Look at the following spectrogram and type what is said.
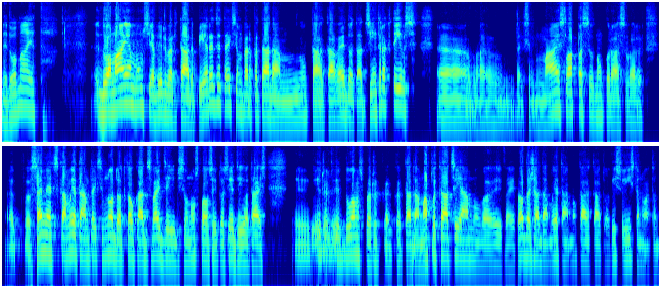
nedomājat domājam, mums jau ir tāda pieredze, teiksim, par, par tādām, nu, kā, kā veidot tādas interaktīvas teiksim, mājaslapas, nu, kurās var saimnieciskām lietām teiksim, nodot kaut kādas vajadzības un uzklausīt tos iedzīvotājus. Ir, ir domas par kādām aplikācijām vai, vai vēl dažādām lietām, nu, kā, kā to visu īstenot. Un,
